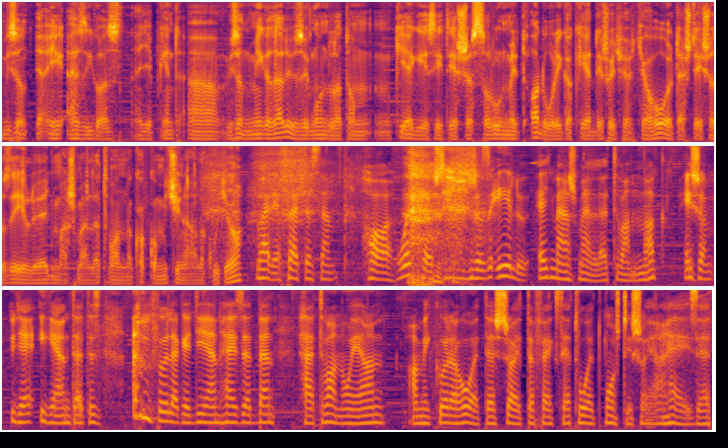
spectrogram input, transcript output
Viszont ez igaz egyébként, viszont még az előző gondolatom kiegészítésre szorul, mert adódik a kérdés, hogy ha a holtest és az élő egymás mellett vannak, akkor mit csinál a kutya? Várja, felteszem. Ha a holttest és az élő egymás mellett vannak, és a, ugye igen, tehát ez főleg egy ilyen helyzetben, hát van olyan, amikor a holttest rajta fekszett, volt most is olyan helyzet,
